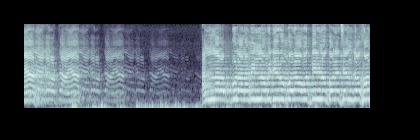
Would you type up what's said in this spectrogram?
আয়াত এগারোটা আয়াত আল্লাহ রব্বুল আলমিন নবীজির উপরে অবতীর্ণ করেছেন যখন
